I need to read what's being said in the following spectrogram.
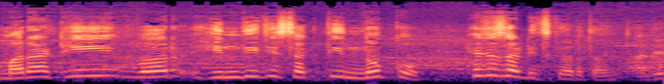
मराठीवर हिंदीची सक्ती नको ह्याच्यासाठीच करतात.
